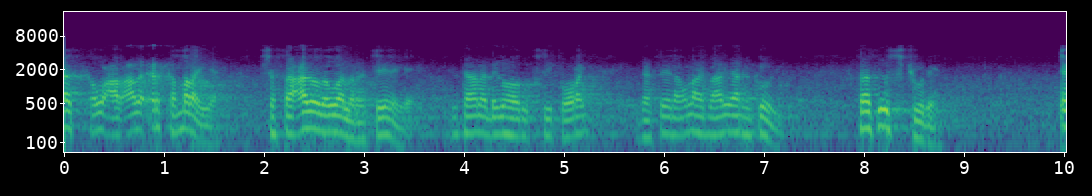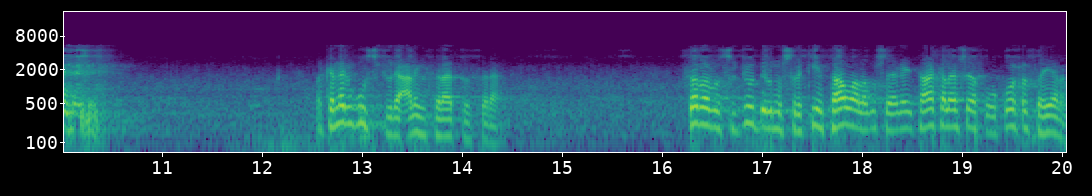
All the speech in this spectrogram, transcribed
aadka u cadcado cirka maraya shafaacadooda waa la rajaynaya intaana dhagahooda ku sii tuuray markaasay dhan wallahi baali arrinkoodi saasay u marka nebigu u sujuuday calayhi salaatu wasalaam sababu sujuudi lmushrikiin taa waa lagu sheegay taa kale sheekhu uu kuu xusayana.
